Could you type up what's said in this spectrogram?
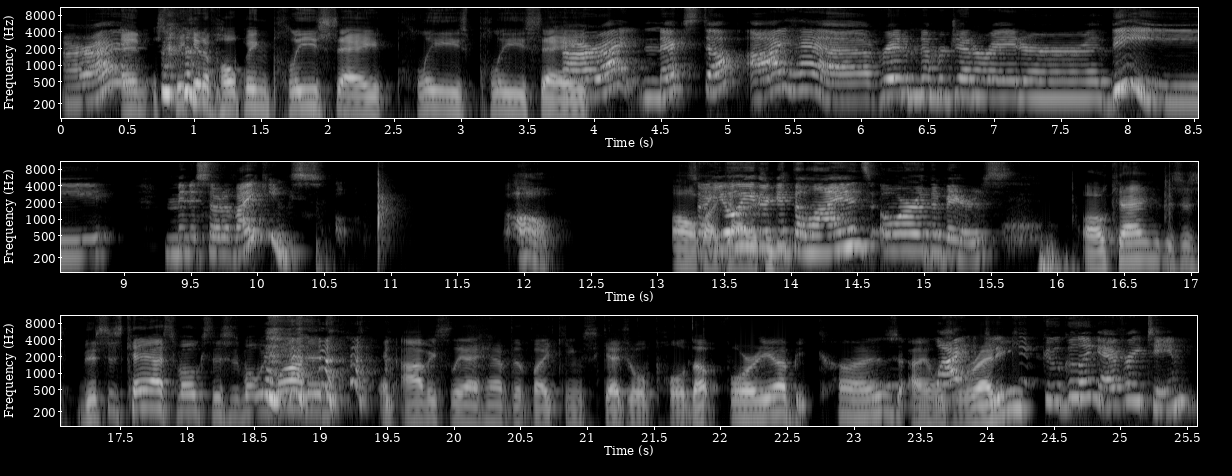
All right. And speaking of hoping, please say, please, please say. All right. Next up, I have random number generator, the Minnesota Vikings. Oh, Oh, so you'll God. either get the Lions or the Bears. Okay, this is this is chaos, folks. This is what we wanted, and obviously, I have the Vikings schedule pulled up for you because I was Why, ready. Do you keep googling every team?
